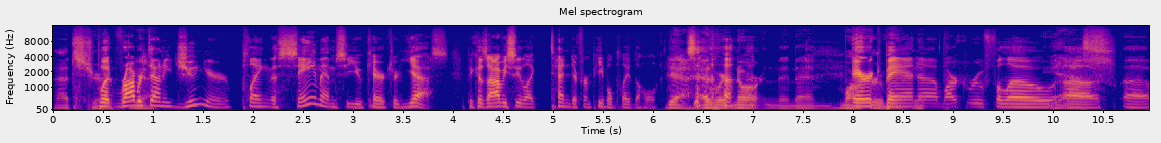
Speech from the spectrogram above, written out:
That's true. But Robert Yeah. Downey Jr. playing the same MCU character, yes, because obviously like ten different people played the Hulk. Yeah, Edward Norton and then Mark Eric Ruffalo. Bana, Mark Ruffalo, Yes. uh, uh,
